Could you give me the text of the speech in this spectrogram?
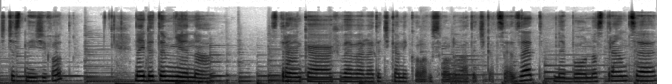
šťastný život. Najdete mě na stránkách www.nikolausvaldová.cz nebo na stránce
